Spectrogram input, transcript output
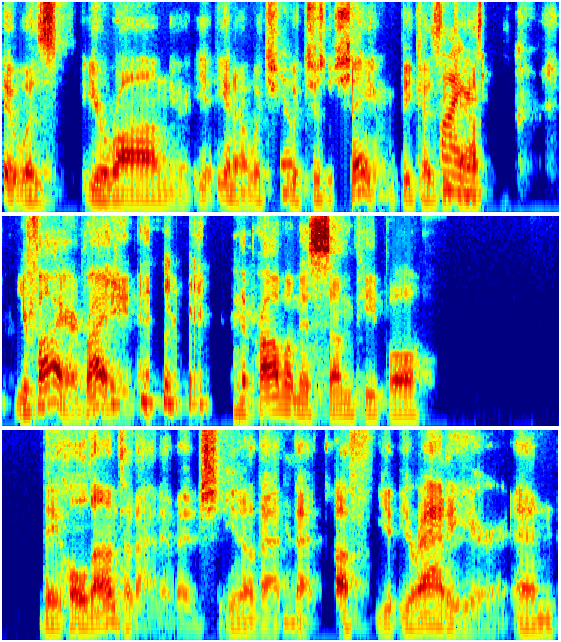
it was you're wrong you're, you know which yep. which is a shame because he cast, you're fired right. And, and the problem is some people they hold on to that image you know that yeah. that tough you're out of here. And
